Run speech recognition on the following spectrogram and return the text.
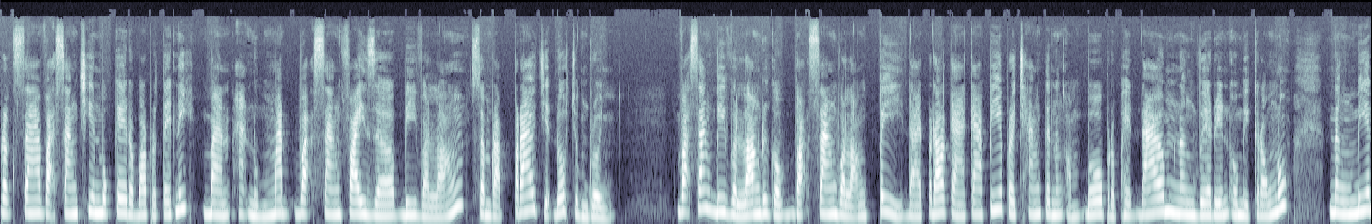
ប្រឹក្សាវ៉ាក់សាំងឈានមុខគេរបស់ប្រទេសនេះបានអនុម័តវ៉ាក់សាំង Pfizer Bivalent សម្រាប់ប្រើជាដូសជំរុញ។ វ៉ាក់សាំង B វ៉ាឡង់ឬក៏វ៉ាក់សាំងវ៉ាឡង់2ដែលផ្ដល់ការការពារប្រឆាំងទៅនឹងអំបូរប្រភេទដើមនិង variant Omicron នោះនឹងមាន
